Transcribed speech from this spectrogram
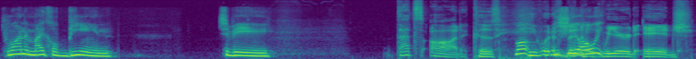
He wanted Michael Biehn to be That's odd because Well, he would have been always- a weird age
